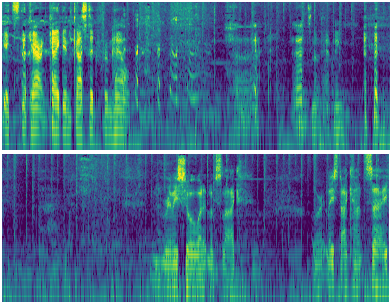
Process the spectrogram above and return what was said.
It's the carrot cake and custard from hell. Uh, it's not happening. Not really sure what it looks like, or at least I can't say.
